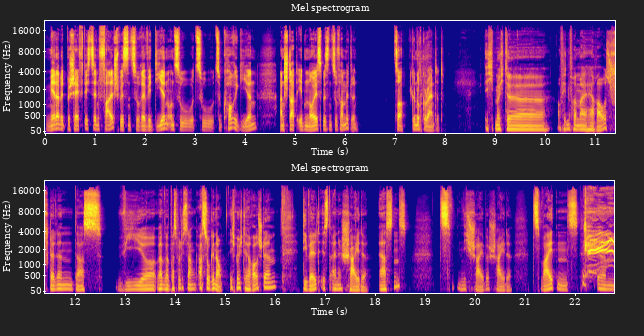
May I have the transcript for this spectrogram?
mehr damit beschäftigt sind, Falschwissen zu revidieren und zu, zu, zu korrigieren, anstatt eben neues Wissen zu vermitteln. So, genug gerantet. Ich möchte auf jeden Fall mal herausstellen, dass wir, wa- wa- was wollte ich sagen? Ach so, genau. Ich möchte herausstellen, die Welt ist eine Scheide. Erstens, nicht Scheibe, Scheide. Zweitens, ähm,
